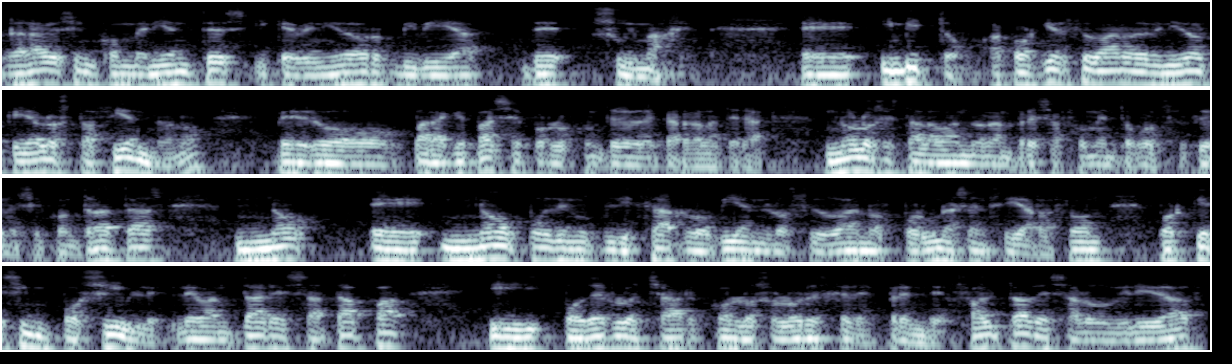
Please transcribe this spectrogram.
graves inconvenientes y que Benidorm vivía de su imagen. Eh, invito a cualquier ciudadano de Benidorm que ya lo está haciendo, ¿no? pero para que pase por los contenedores de carga lateral. No los está lavando la empresa Fomento Construcciones y Contratas, no eh, no pueden utilizarlo bien los ciudadanos por una sencilla razón, porque es imposible levantar esa tapa y poderlo echar con los olores que desprende. Falta de saludabilidad,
